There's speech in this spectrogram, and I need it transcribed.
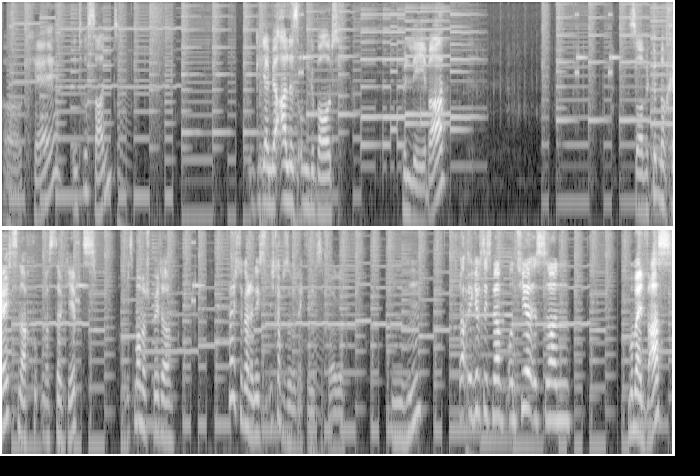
Okay, interessant. Okay, die haben ja alles umgebaut. Beleber. So, wir können noch rechts nachgucken, was da gibt. Das machen wir später. Vielleicht sogar in der nächsten. Ich glaube, so direkt in der nächsten Folge. Mhm. Ja, hier gibt es nichts mehr. Und hier ist dann. Moment, was?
